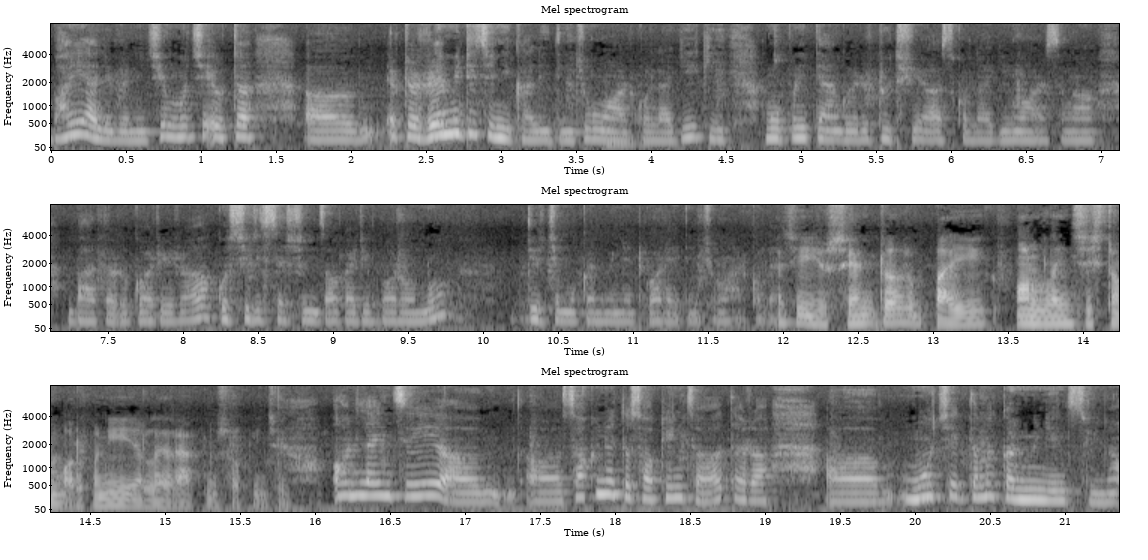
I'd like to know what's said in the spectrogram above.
भइहाल्यो भने चाहिँ म चाहिँ एउटा एउटा रेमेडी चाहिँ निकालिदिन्छु उहाँहरूको लागि कि म पनि त्यहाँ गएर टु थ्री आवर्सको लागि उहाँहरूसँग बातहरू गरेर कसरी सेसन्स अगाडि बढाउनु। त्यो चाहिँ म कन्भिनियन्ट गराइदिन्छु उहाँहरूको लागि। यो सेन्टर बाहेक अनलाइन सिस्टमहरू पनि यसलाई राख्नु सकिन्छ? अनलाइन चाहिँ सकिनु त सकिन्छ तर म चाहिँ एकदमै कन्भिनियन्स छुइनँ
